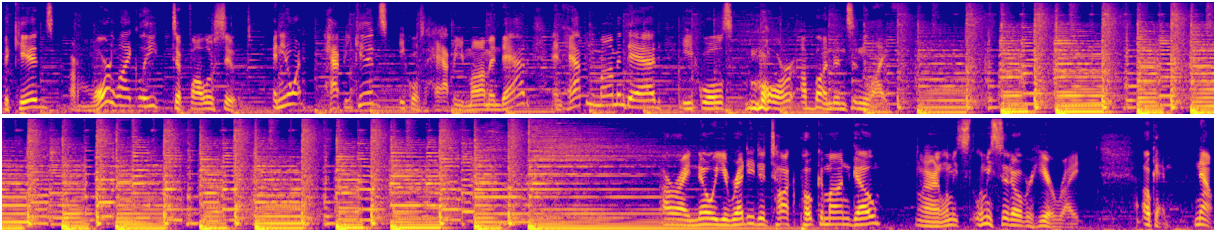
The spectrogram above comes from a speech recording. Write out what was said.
the kids are more likely to follow suit. And you know what? Happy kids equals happy mom and dad, and happy mom and dad equals more abundance in life. All right, Noah, you ready to talk Pokemon Go? All right, let me let me sit over here, right? Okay, now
